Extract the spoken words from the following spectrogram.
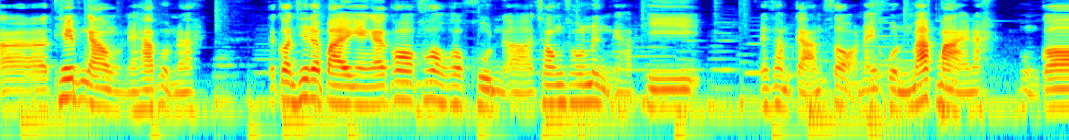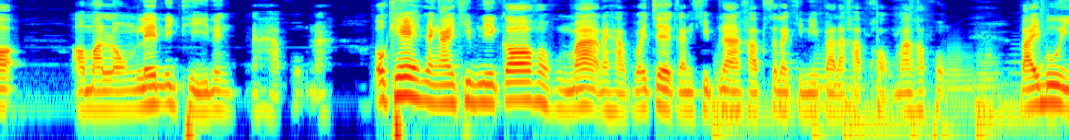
อ่าเทพเงานะครับผมนะแต่ก่อนที่จะไปยังไงก็ขอขอบคุณอ่าช่องช่องหนึ่งนะครับที่ได้ทำการสอนให้คนมากมายนะ ผมก็เอามาลองเล่นอีกทีหนึ่งนะครับผมนะ โอเคยังไงคลิปนี้ก็ขอบคุณมากนะครับ ไว้เจอกันคลิปหน้าครับสำหรับคลิปนี้ไปแล้วครับ ขอบมากครับผมบายบุย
